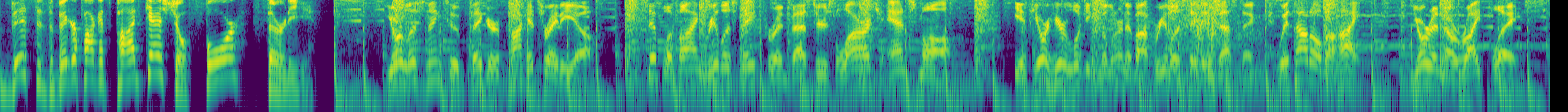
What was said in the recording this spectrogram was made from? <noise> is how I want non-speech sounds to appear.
This is the Bigger Pockets Podcast, show 430. You're listening to Bigger Pockets Radio, simplifying real estate for investors large and small. If you're here looking to learn about real estate investing without all the hype, you're in the right place.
